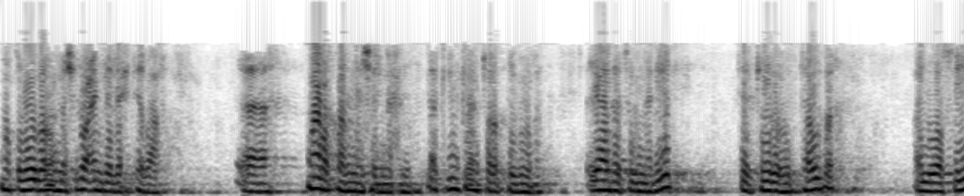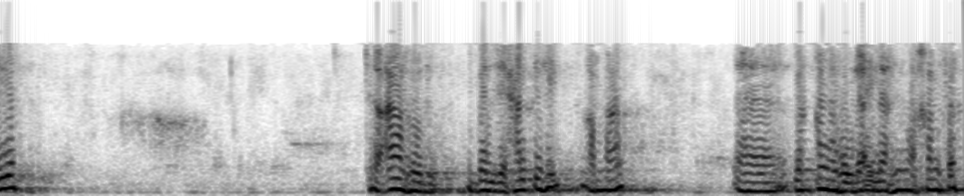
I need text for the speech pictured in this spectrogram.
مطلوبة ومشروع عند الاحتضار. آه ما رقمنا شيء نحن لكن يمكن أن ترقبوها. عيادة المريض تذكيره التوبة الوصية تعاهد بل حلقه أربعة. آه لقنه لا إله إلا خمسة.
